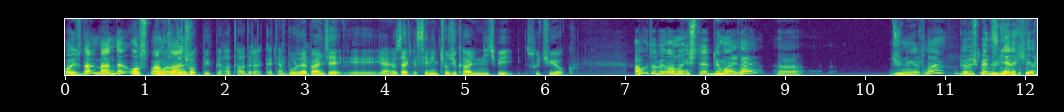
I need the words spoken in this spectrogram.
O yüzden ben de Osman ama o da çok büyük bir hatadır hakikaten. Burada bence e, yani özellikle senin çocuk halinin hiçbir suçu yok. Ama tabii onu işte Duma'yla e, Junior'la görüşmeniz gerekiyor.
